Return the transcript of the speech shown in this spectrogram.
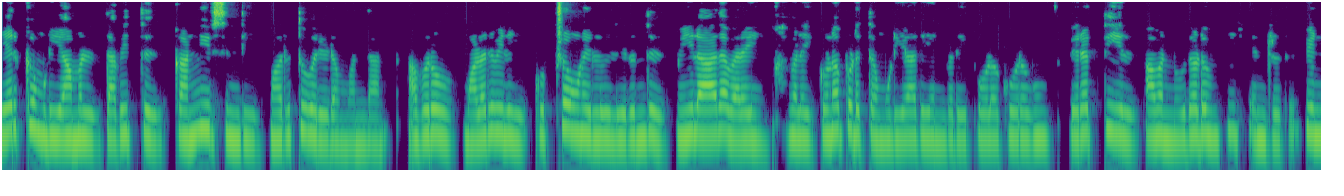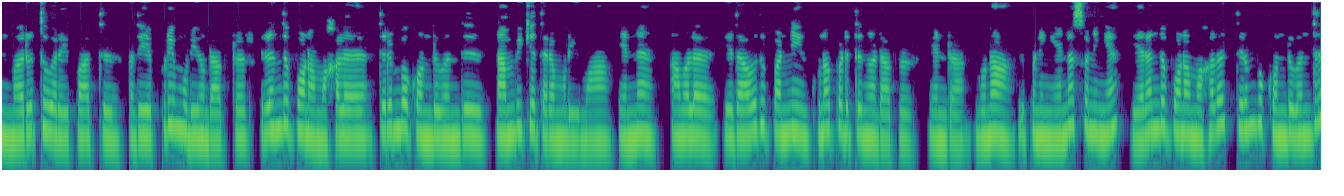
ஏற்க முடியாமல் தவித்து கண்ணீர் சிந்தி மருத்துவரிடம் வந்தான். அவரோ மலர்விழி குற்ற உணர்வில் இருந்து மீளாத வரை அவளை குணப்படுத்த முடியாது என்பதைப் போல கூறவும் விரக்தியில் அவன் உதடும் என்றது. பின் மருத்துவரை பார்த்து அது எப்படி முடியும் டாக்டர்? இறந்து போன மகளை திரும்ப கொண்டு வந்து நம்பிக்கை தர முடியுமா? என்ன? அவளை ஏதாவது பண்ணி குணப்படுத்துங்க டாக்டர் என்றான். குணா இப்ப நீங்க என்ன சொன்னீங்க? இறந்து போன மகளை திரும்ப கொண்டு வந்து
